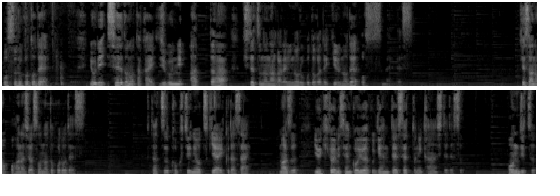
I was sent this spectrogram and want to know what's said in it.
をすることで、より精度の高い自分に合った季節の流れに乗ることができるのでおすすめです。今朝のお話はそんなところです。二つ告知にお付き合いください。まず、有機暦先行予約限定セットに関してです。本日、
